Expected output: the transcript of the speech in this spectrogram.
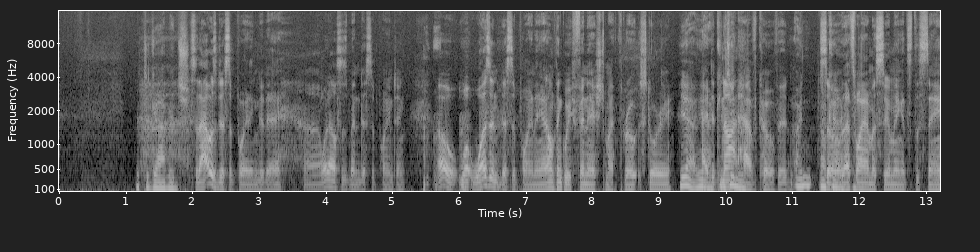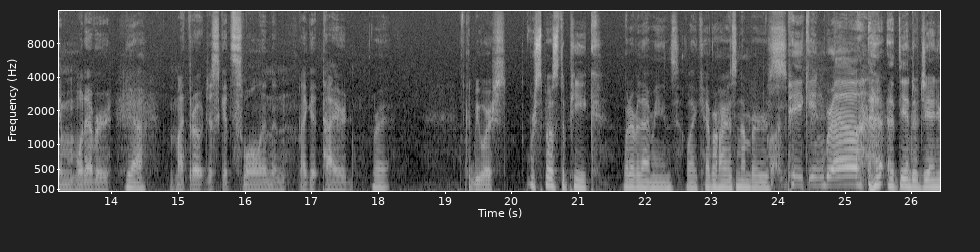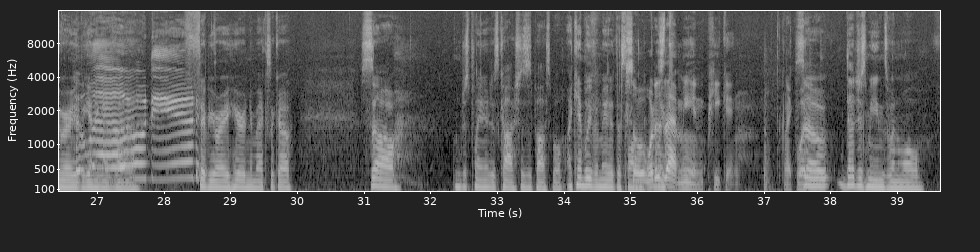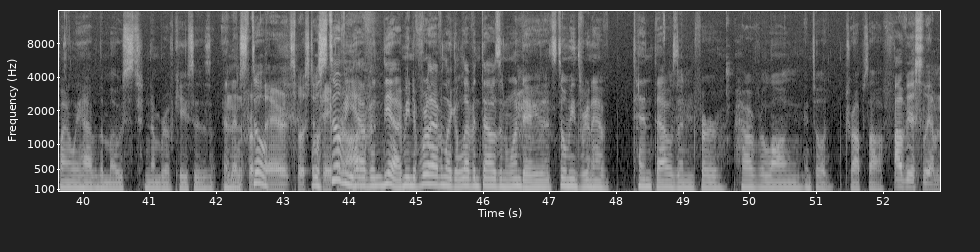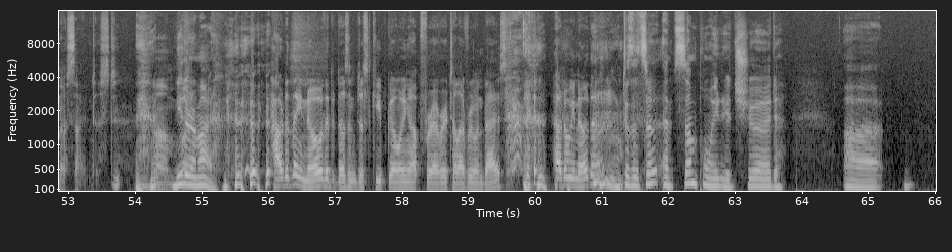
with the garbage. So that was disappointing today. Uh, what else has been disappointing? Oh, what wasn't disappointing? I don't think we finished my throat story. Yeah. Yeah. I did not have COVID. I, okay. So that's why I'm assuming it's the same, whatever. Yeah. My throat just gets swollen and I get tired. Right. Could be worse. We're supposed to peak, whatever that means. Like have our highest numbers. I'm peaking, bro. at the end of January, beginning of Hello, uh. February here in New Mexico. So I'm just playing it as cautious as possible. I can't believe I made it this long. So what does Like, that mean, peaking? Like what? So that just means when we'll finally have the most number of cases, and, And, then we'll from still there, it's supposed to we'll still be off. having. Yeah, I mean, if we're having like eleven thousand one day, that still means we're gonna have ten thousand for however long until it drops off. Obviously, I'm no scientist. Um, Neither am I. How do they know that it doesn't just keep going up forever till everyone dies? How do we know that? because uh, at some point it should uh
